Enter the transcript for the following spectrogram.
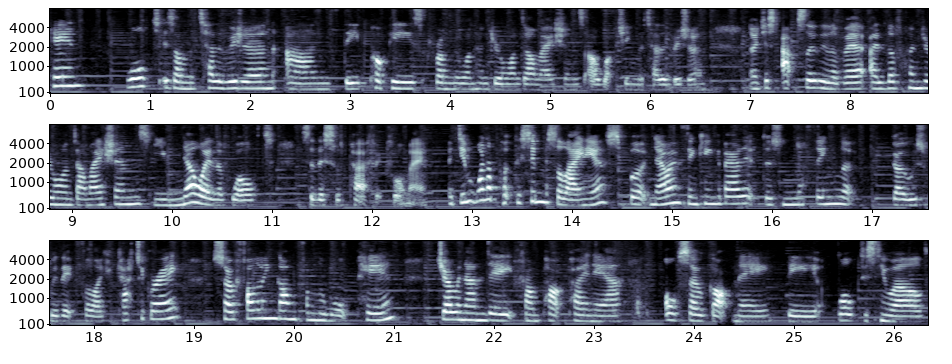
pin. Walt is on the television and the puppies from the 101 Dalmatians are watching the television. And I just absolutely love it. I love 101 Dalmatians. You know I love Walt, so this was perfect for me. I didn't want to put this in miscellaneous, but now I'm thinking about it, there's nothing that goes with it for like a category. So following on from the Walt pin, Joe and Andy from Park Pioneer also got me the Walt Disney World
